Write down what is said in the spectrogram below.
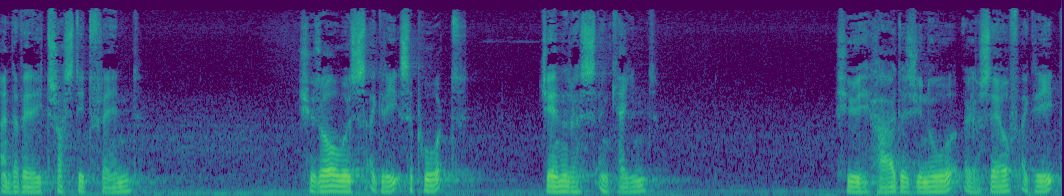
and a very trusted friend. She was always a great support, generous and kind. She had, as you know herself, a great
